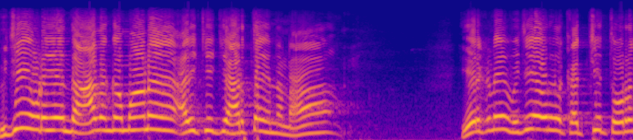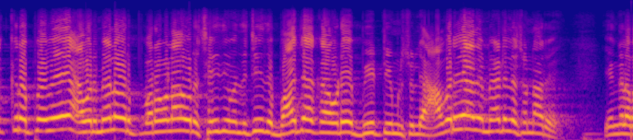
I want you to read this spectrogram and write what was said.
விஜயுடைய இந்த ஆதங்கமான அறிக்கைக்கு அர்த்தம் என்னென்னா ஏற்கனவே விஜய் அவர்கள் கட்சி துறக்கிறப்பவே அவர் மேலே ஒரு பரவலாக ஒரு செய்தி வந்துச்சு இது பாஜகவுடைய பி டீம்னு சொல்லி. அவரே அதை மேடையில் சொன்னார். எங்களை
